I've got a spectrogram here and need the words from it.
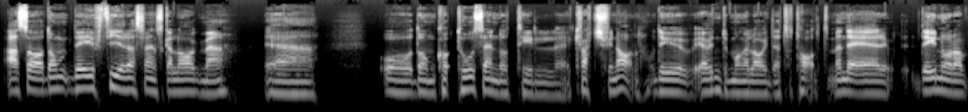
Alltså, de, det är ju fyra svenska lag med. Eh, och de tog sig ändå till kvartsfinal. Och det är ju, jag vet inte hur många lag det är totalt, men det är, det är några av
